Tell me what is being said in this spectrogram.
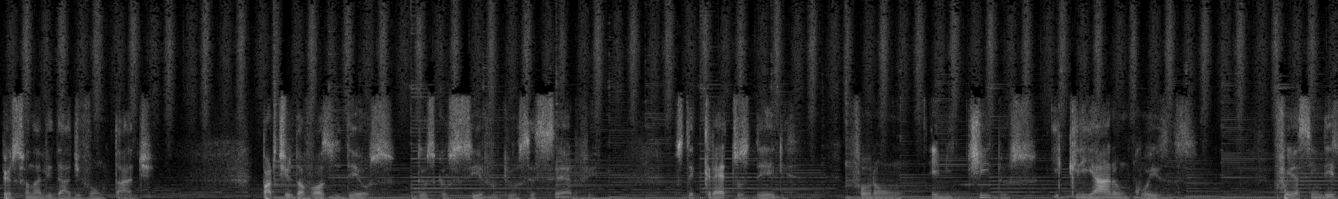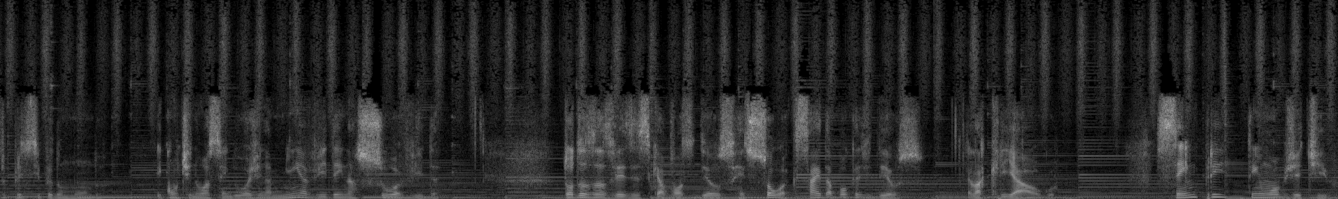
personalidade e vontade. A partir da voz de Deus, o Deus que eu sirvo, que você serve, os decretos dele foram emitidos e criaram coisas. Foi assim desde o princípio do mundo e continua sendo hoje na minha vida e na sua vida. Todas as vezes que a voz de Deus ressoa, que sai da boca de Deus, ela cria algo. Sempre tem um objetivo,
